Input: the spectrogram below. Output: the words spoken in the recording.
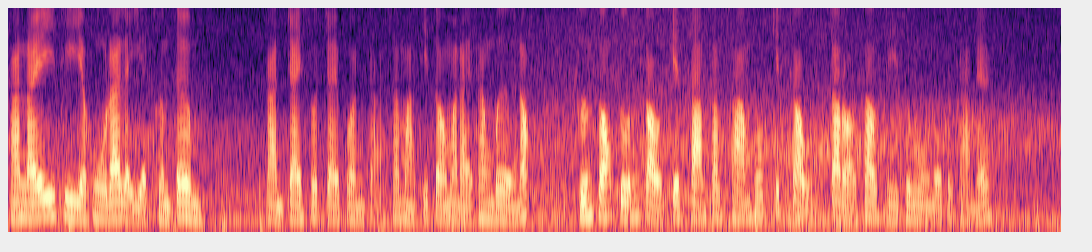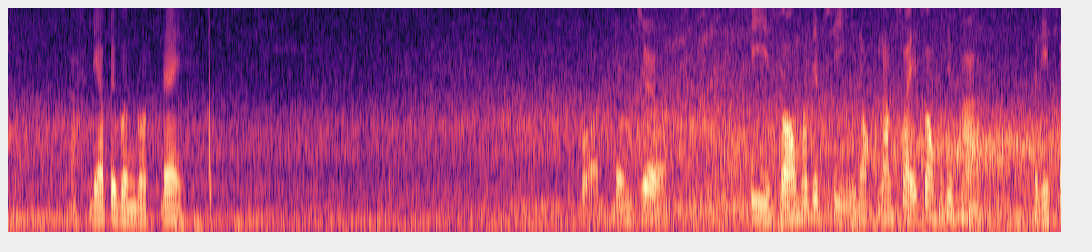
ท่านใดที่อยากรู้รายละเอียดเพิ่มเติม การใจสดใจ่านก็สามารถติดต่อมาได้ทางเบอร์เนาะ02097333679ตลอด24ชั่วโมงเด้อทุกท่านเด้ออะเดี๋ยวไปเบิ่งรถเด้อ Ford Ranger ปี 2014 เนาะนำใส่ 2015 ผลิต2014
